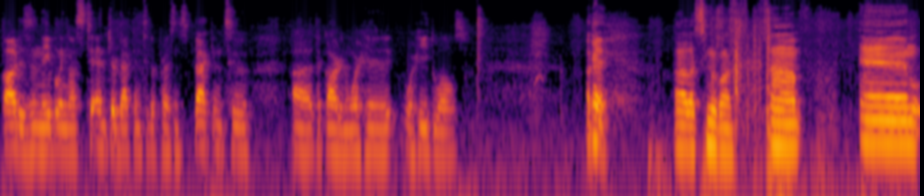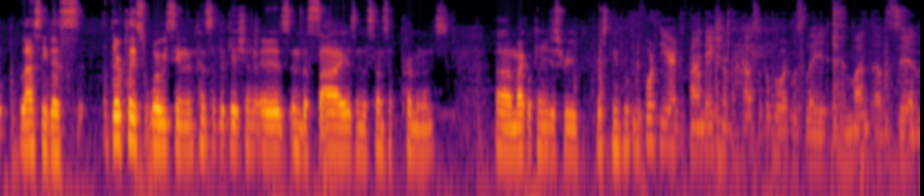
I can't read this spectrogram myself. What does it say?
God is enabling us to enter back into the presence, back into uh, the garden where he where He dwells. Okay, uh, let's move on. Um, and lastly, this third place where we see an intensification is in the size and the sense of permanence. Uh, Michael, can you just read First Kings? In the fourth year, the foundation of the house of the Lord was laid in the month of Ziv.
